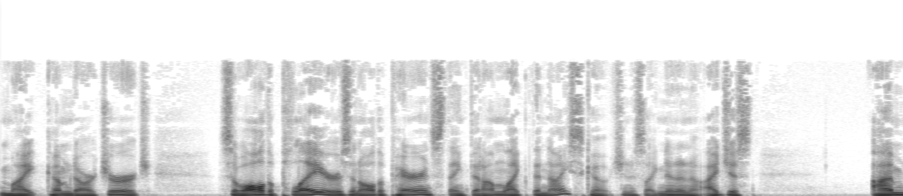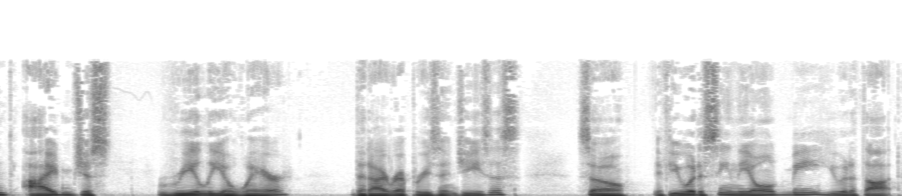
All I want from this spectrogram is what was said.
might come to our church. So all the players and all the parents think that I'm like the nice coach. And it's like, no, no, no. I just, I'm, I'm just really aware that I represent Jesus. So if you would have seen the old me, you would have thought,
